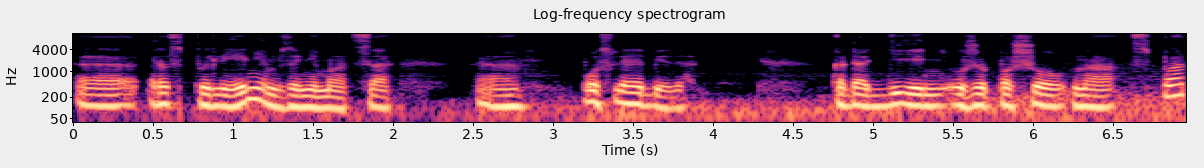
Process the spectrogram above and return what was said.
э, распылением заниматься после обеда, когда день уже пошел на спад,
